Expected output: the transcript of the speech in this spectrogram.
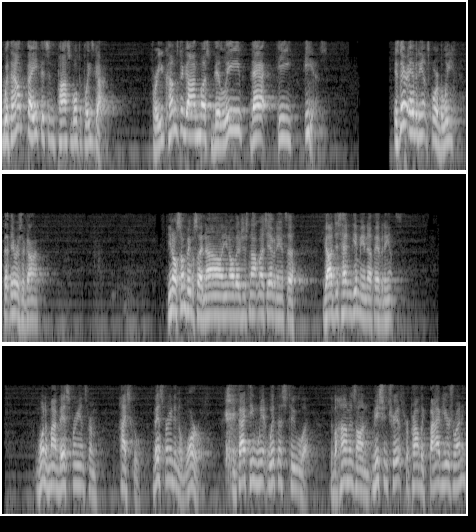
Without faith, it's impossible to please God. For he who comes to God must believe that he is. Is there evidence for a belief that there is a God? You know, some people say, no, you know, there's just not much evidence. Uh, God just hadn't given me enough evidence. One of my best friends from high school, best friend in the world. In fact, he went with us to uh, the Bahamas on mission trips for probably five years running.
